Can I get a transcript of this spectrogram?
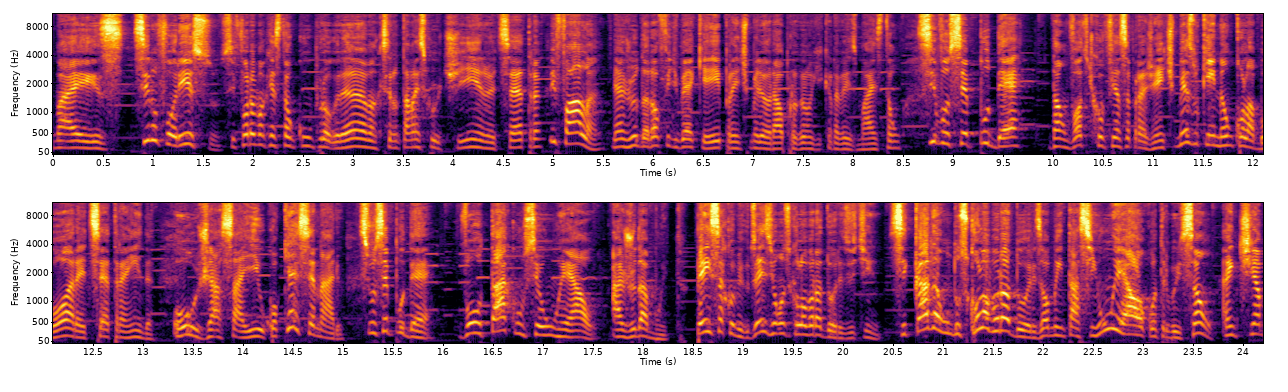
mas se não for isso, se for uma questão com o programa, que você não tá mais curtindo, etc, me fala, me ajuda, dá um feedback aí pra gente melhorar o programa aqui cada vez mais. Então, se você puder dá um voto de confiança pra gente, mesmo quem não colabora, etc ainda, ou já saiu, qualquer cenário. Se você puder voltar com o seu um real, ajuda muito. Pensa comigo, 211 colaboradores, Vitinho. Se cada um dos colaboradores aumentasse em um real a contribuição, a gente tinha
